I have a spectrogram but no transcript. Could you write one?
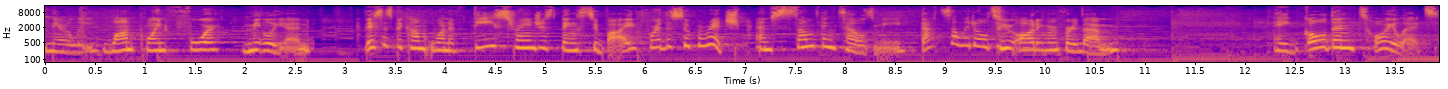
nearly 1.4 million. This has become one of the strangest things to buy for the super rich, and something tells me that's a little too odd even for them. A golden toilet.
